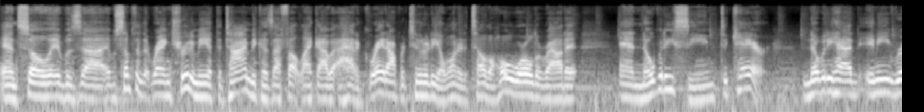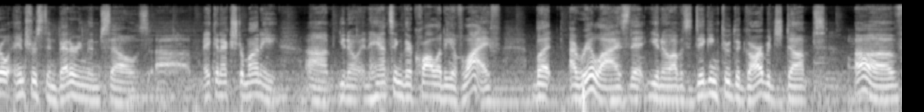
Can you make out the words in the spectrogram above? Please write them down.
And so it was, uh, it was something that rang true to me at the time because I felt like I, I had a great opportunity. I wanted to tell the whole world about it, and nobody seemed to care. Nobody had any real interest in bettering themselves, uh, making extra money, uh, you know, enhancing their quality of life. But I realized that, you know, I was digging through the garbage dumps of,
